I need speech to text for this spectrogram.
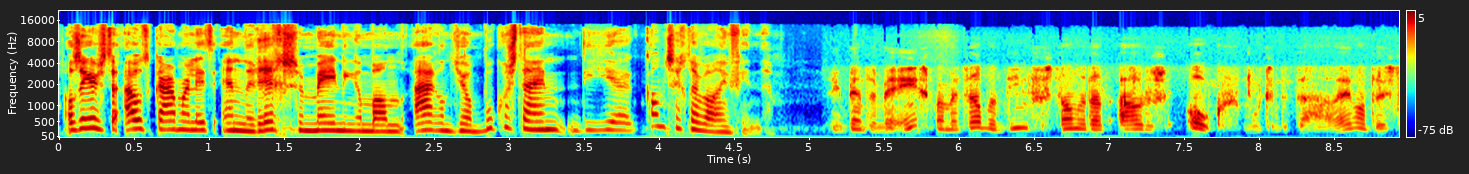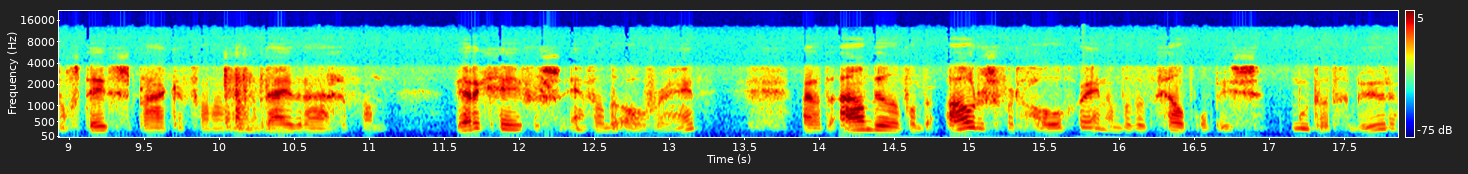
Als eerste oud-Kamerlid en rechtse meningenman Arend-Jan Boekenstein... die uh, kan zich daar wel in vinden. Ik ben het ermee eens, maar met wel dien verstande dat ouders ook moeten betalen. Hè? Want er is nog steeds sprake van een bijdrage van werkgevers en van de overheid. Maar het aandeel van de ouders wordt hoger en omdat het geld op is, moet dat gebeuren.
